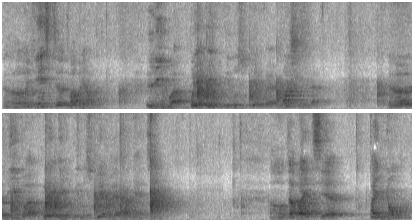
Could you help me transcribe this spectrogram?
Э, есть два варианта. Либо bm минус 1 больше нуля, либо bm минус 1 равняется. Э, давайте поймем,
